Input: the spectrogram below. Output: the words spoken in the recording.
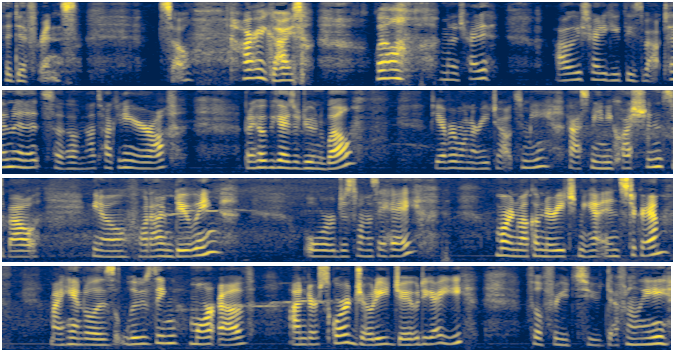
the difference. So, alright, guys. Well, I'm going to try to, I always try to keep these about 10 minutes so I'm not talking your ear off. But I hope you guys are doing well. If you ever want to reach out to me, ask me any questions about, you know, what I'm doing, or just want to say hey, more than welcome to reach me at Instagram. My handle is losing more of underscore Jodie, J O D I E. Feel free to definitely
